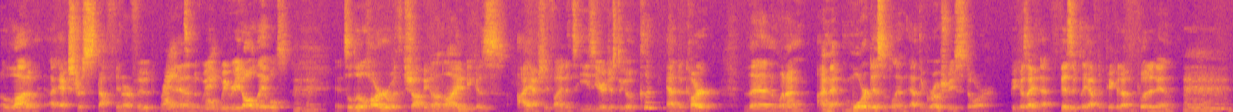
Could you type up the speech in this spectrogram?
a lot of extra stuff in our food. Right, And we, right. Mm-hmm. we read all labels. It's a little harder with shopping online because I actually find it's easier just to go click, add to cart than when I'm, I'm at more disciplined at the grocery store because I physically have to pick it up and put it in.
